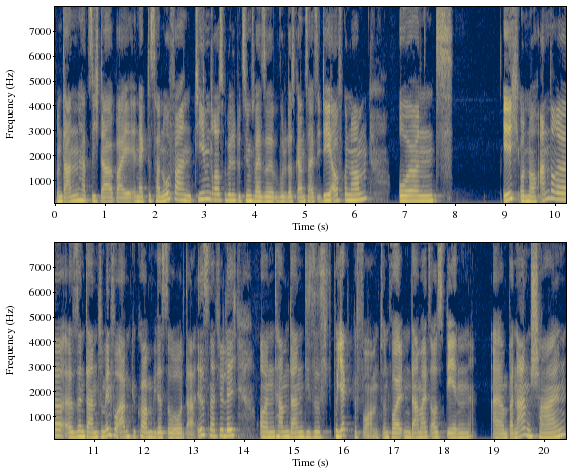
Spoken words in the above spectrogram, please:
Und dann hat sich da bei Enactus Hannover ein Team draus gebildet, beziehungsweise wurde das Ganze als Idee aufgenommen. Und ich und noch andere äh, sind dann zum Infoabend gekommen, wie das so da ist natürlich, und haben dann dieses Projekt geformt und wollten damals aus den äh, Bananenschalen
